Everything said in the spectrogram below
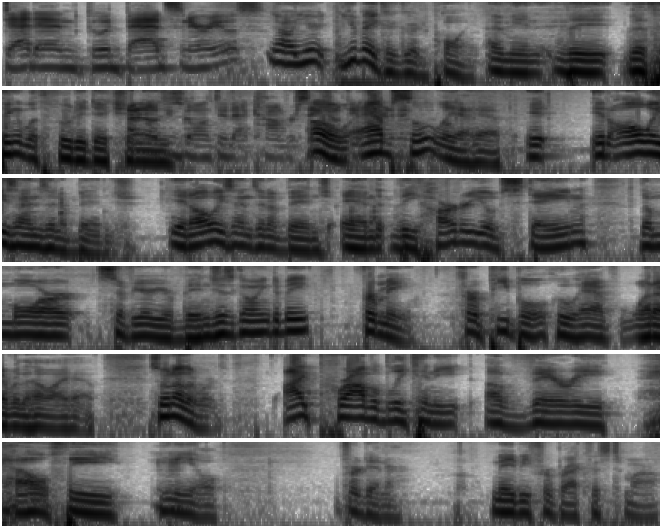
dead end good bad scenarios, No, you you make a good point. I mean, the the thing with food addiction I don't know if is you've gone through that conversation. Oh, with people or anything. absolutely, I have. It it always ends in a binge. It always ends in a binge, and the harder you abstain, the more severe your binge is going to be. For me, for people who have whatever the hell I have. So, in other words, I probably can eat a very healthy Mm-hmm. meal for dinner. Maybe for breakfast tomorrow,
